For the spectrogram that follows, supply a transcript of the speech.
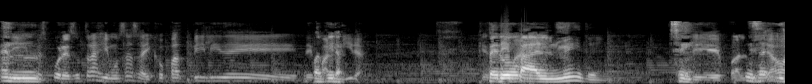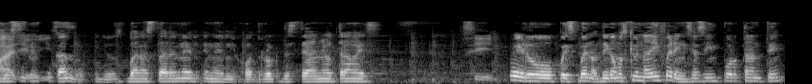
Sí, En- pues por eso trajimos a Psychopath Billy de, de Palmira. Pero- man- Palmira. Sí. Esa- ellos. Ellos van a estar en el, en el Hot Rock de este año otra vez. Sí, Pero, pues bueno, digamos que una diferencia así importante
